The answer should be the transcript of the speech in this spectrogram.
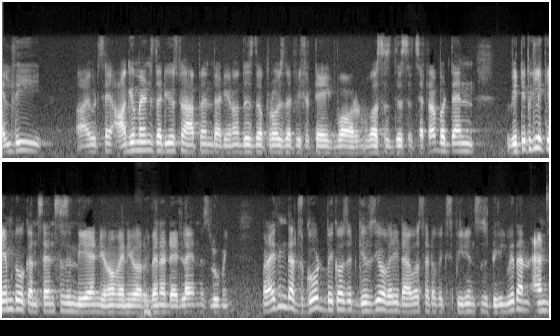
healthy I would say arguments that used to happen that you know this is the approach that we should take or versus this etc. But then we typically came to a consensus in the end. You know when you are when a deadline is looming. But I think that's good because it gives you a very diverse set of experiences to deal with and and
